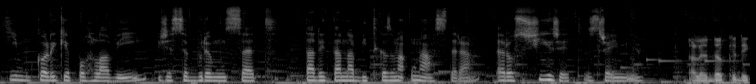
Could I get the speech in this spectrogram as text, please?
tím, kolik je pohlaví, že se bude muset tady ta nabídka, zrovna u nás teda, rozšířit zřejmě. Ale dokedy,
